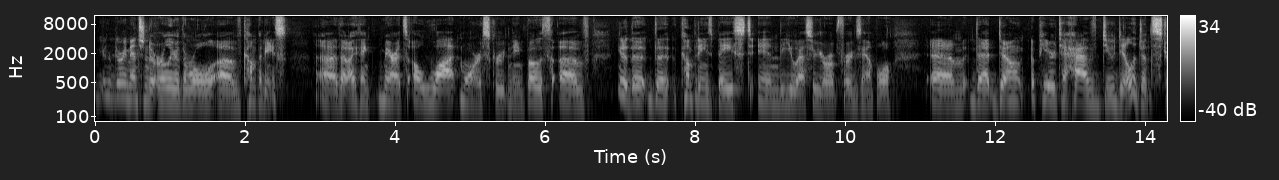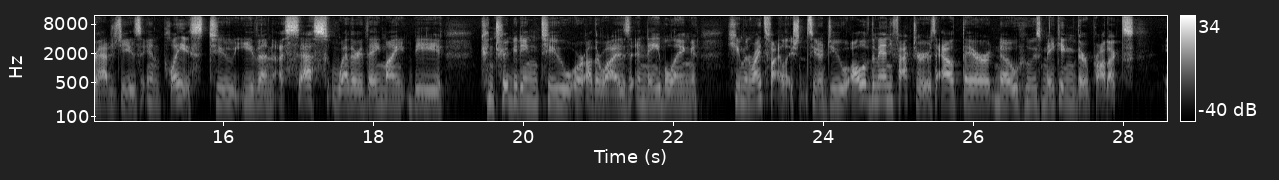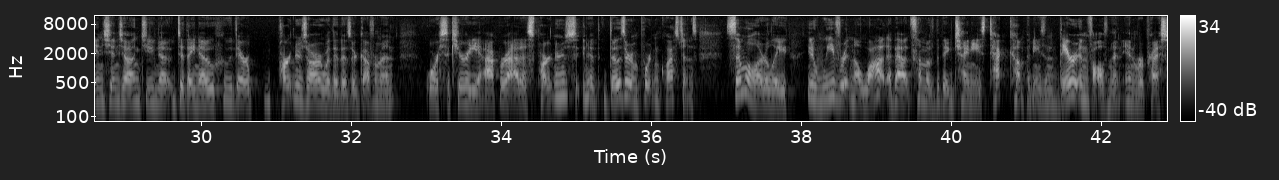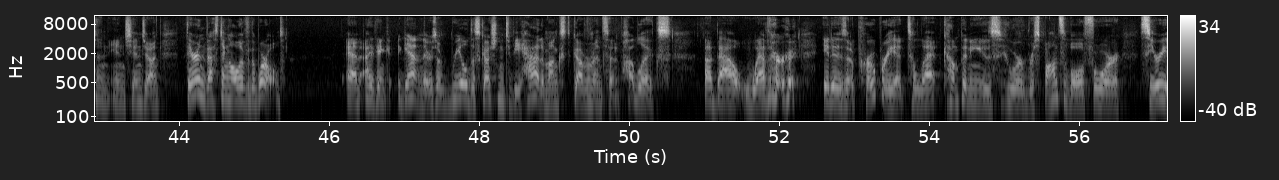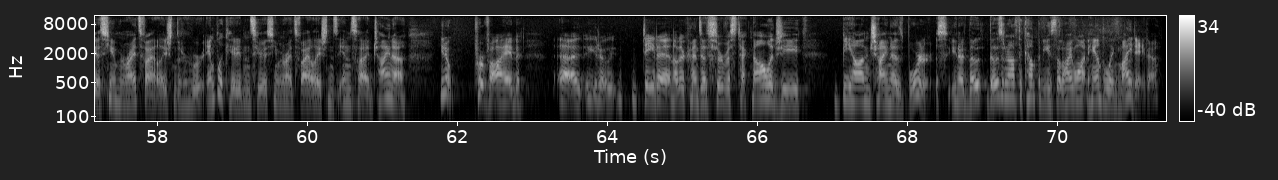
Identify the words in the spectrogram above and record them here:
Dory mentioned earlier the role of companies uh, that I think merits a lot more scrutiny, both of you know the the companies based in the U.S. or Europe, for example, um, that don't appear to have due diligence strategies in place to even assess whether they might be contributing to or otherwise enabling human rights violations. You know, do all of the manufacturers out there know who's making their products in Xinjiang? Do you know? Do they know who their partners are, whether those are government or security apparatus partners? You know, those are important questions. Similarly, you know, we've written a lot about some of the big Chinese tech companies and their involvement in repression in Xinjiang. They're investing all over the world. And I think, again, there's a real discussion to be had amongst governments and publics about whether it is appropriate to let companies who are responsible for serious human rights violations or who are implicated in serious human rights violations inside China, you know, provide uh, you know, data and other kinds of service technology beyond China's borders. You know, th those are not the companies that I want handling my data.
